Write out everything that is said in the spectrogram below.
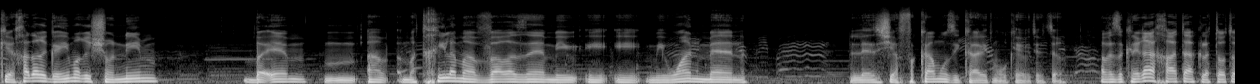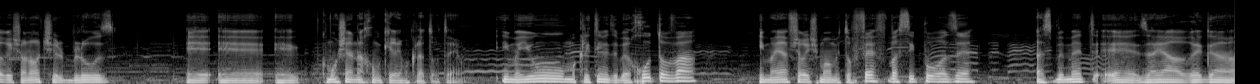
כאחד הרגעים הראשונים בהם מתחיל המעבר הזה מ-one man לאיזושהי הפקה מוזיקלית מורכבת יותר. אבל זה כנראה אחת ההקלטות הראשונות של בלוז, אה, אה, אה, כמו שאנחנו מכירים הקלטות היום. אם היו מקליטים את זה באיכות טובה, אם היה אפשר לשמוע מתופף בסיפור הזה, אז באמת אה, זה היה הרגע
